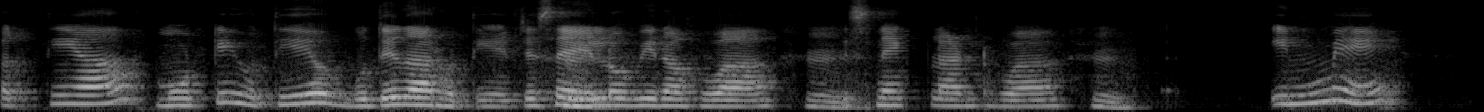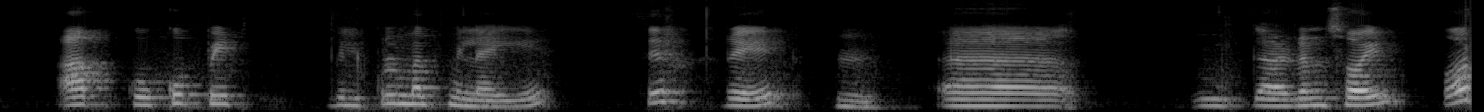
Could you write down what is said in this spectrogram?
पत्तियाँ मोटी होती है और गुदेदार होती है। जैसे हम्म। एलोवेरा हुआ हम्म, स्नेक प्लांट हुआ। हम्म, इनमें आप कोकोपीट बिल्कुल मत मिलाइए। सिर्फ़ रेत हम्म, गार्डन सॉइल और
